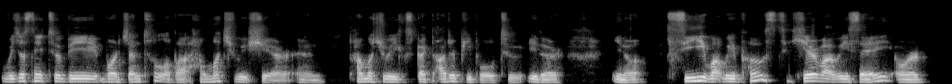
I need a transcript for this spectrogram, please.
we just need to be more gentle about how much we share and how much we expect other people to either, you know, see what we post, hear what we say, or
